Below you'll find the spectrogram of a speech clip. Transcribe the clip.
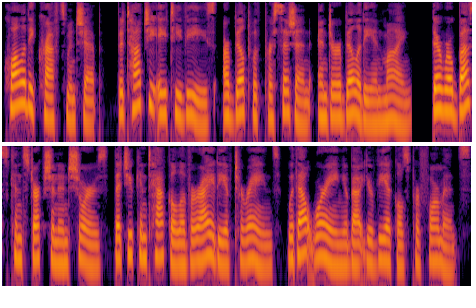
Quality craftsmanship, Vitacci ATVs are built with precision and durability in mind. Their robust construction ensures that you can tackle a variety of terrains without worrying about your vehicle's performance.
